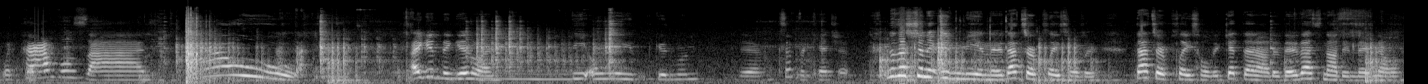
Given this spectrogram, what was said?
What? applesauce. Ow! I get the good one. The only good one. Yeah, except for ketchup. No, that shouldn't even be in there. That's our placeholder. That's our placeholder. Get that out of there. That's not in there. No,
